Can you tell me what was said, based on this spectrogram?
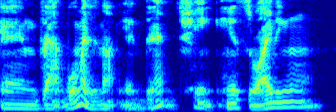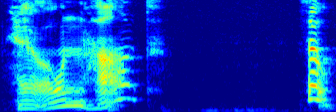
And that woman is not yet dead. She is writing her own heart. So,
